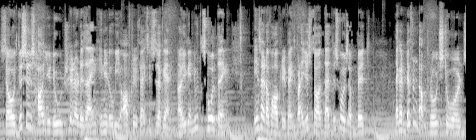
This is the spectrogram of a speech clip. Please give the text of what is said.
So this is how you do trailer design in Adobe After Effects. This is again, now you can do this whole thing inside of After Effects, but I just thought that this was a bit like a different approach towards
